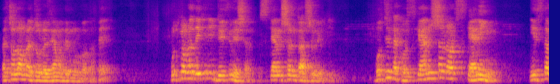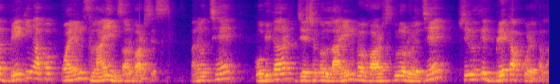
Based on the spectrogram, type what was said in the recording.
তা চলো আমরা চলে যাই আমাদের মূল কথাতে। প্রথমে আমরা দেখি ডেফিনেশন স্ক্যানশনটা আসলে কি? বলছে, দেখো scansion or scanning is the breaking up of poem's lines or verses মানে হচ্ছে কবিতার যে সকল লাইন বা ভার্সগুলো রয়েছে, সেগুলোকে ব্রেক আপ করে ফেলা।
